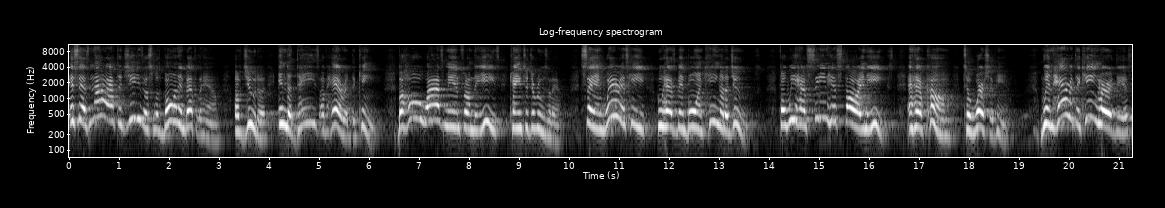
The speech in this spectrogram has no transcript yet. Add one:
It says, Now after Jesus was born in Bethlehem of Judah in the days of Herod the king, behold, wise men from the east came to Jerusalem, saying, Where is he who has been born king of the Jews? For we have seen his star in the east and have come to worship him. When Herod the king heard this,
